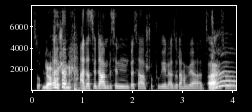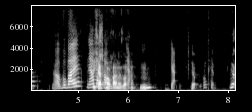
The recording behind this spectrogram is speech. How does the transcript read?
So. Ja, wahrscheinlich. ah, dass wir da ein bisschen besser strukturieren. Also da haben wir Ah. so. Ja, wobei, ja, ich habe noch eine Sache. Hm? Okay. Ja.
